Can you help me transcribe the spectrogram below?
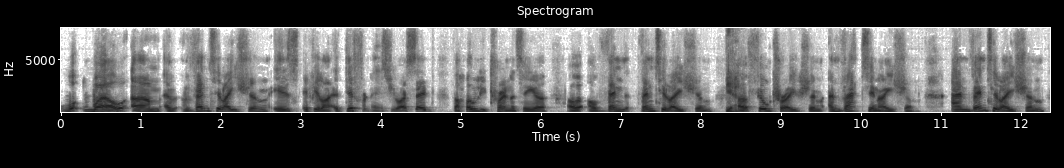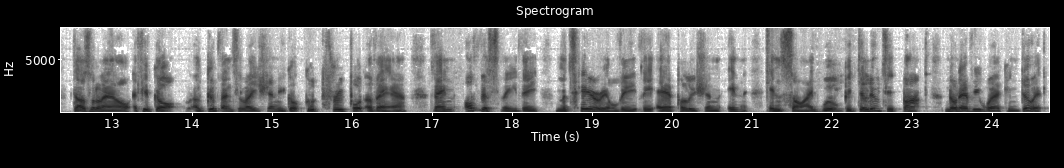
Well, um, ventilation is, if you like, a different issue. I said the holy trinity of, of ven- ventilation, yeah. uh, filtration, and vaccination. And ventilation does allow, if you've got a good ventilation, you've got good throughput of air, then obviously the material, the, the air pollution in inside will be diluted. But not everywhere can do it.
